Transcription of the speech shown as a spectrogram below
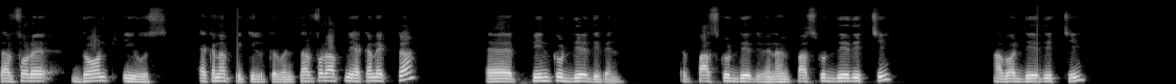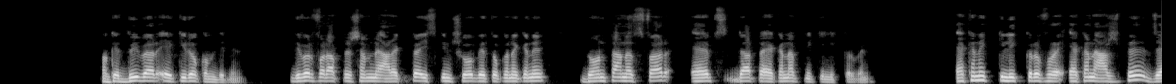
তারপরে ডোন্ট ইউজ এখানে আপনি ক্লিক করবেন। তারপরে আপনি এখানে একটা পিনকোড দিয়ে দিবেন। পাসকোড দিয়ে দিবেন। আমি পাসকোড দিয়ে দিচ্ছি, আবার দিয়ে দিচ্ছি। ওকে, দুইবার একই রকম দিবেন। দিবার পর আপনার সামনে আরেকটা স্ক্রিন শো হবে, তখন এখানে ডোন্ট ট্রান্সফার অ্যাপস ডাটা এখানে আপনি ক্লিক করবেন। এখানে ক্লিক করার পরে এখানে আসবে যে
